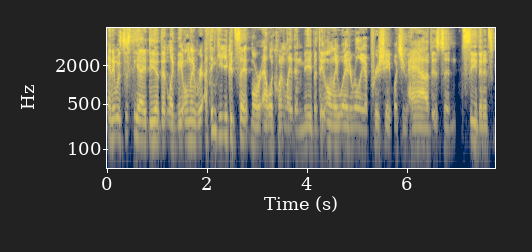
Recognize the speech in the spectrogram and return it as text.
And it was just the idea that, like, the only, re- I think you, you could say it more eloquently than me, but the only way to really appreciate what you have is to see that it's,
